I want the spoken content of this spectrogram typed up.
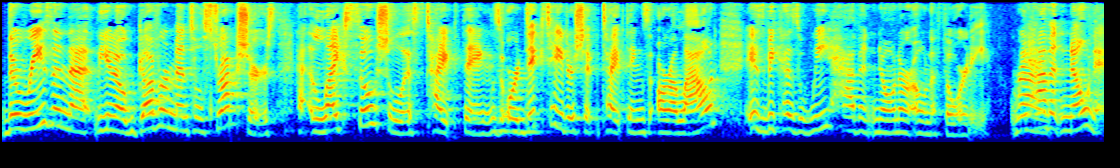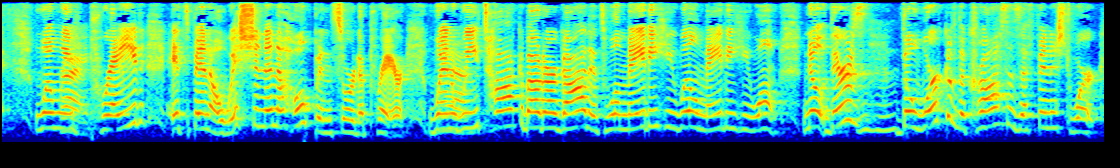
The reason that, you know, governmental structures like socialist type things or dictatorship type things are allowed is because we haven't known our own authority. We Right. haven't known it. When we've Right. prayed, it's been a wishing and a hoping sort of prayer. When Yeah. we talk about our God, it's well, maybe He will, maybe He won't. No, there's the work of the cross is a finished work.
